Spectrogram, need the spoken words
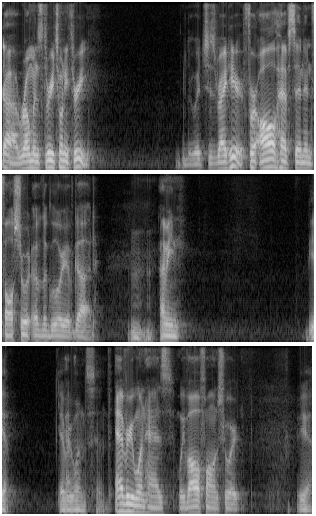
Uh, Romans three twenty three, which is right here. For all have sinned and fall short of the glory of God. I mean, yeah. Everyone's sinned. everyone has. We've all fallen short. Yeah.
